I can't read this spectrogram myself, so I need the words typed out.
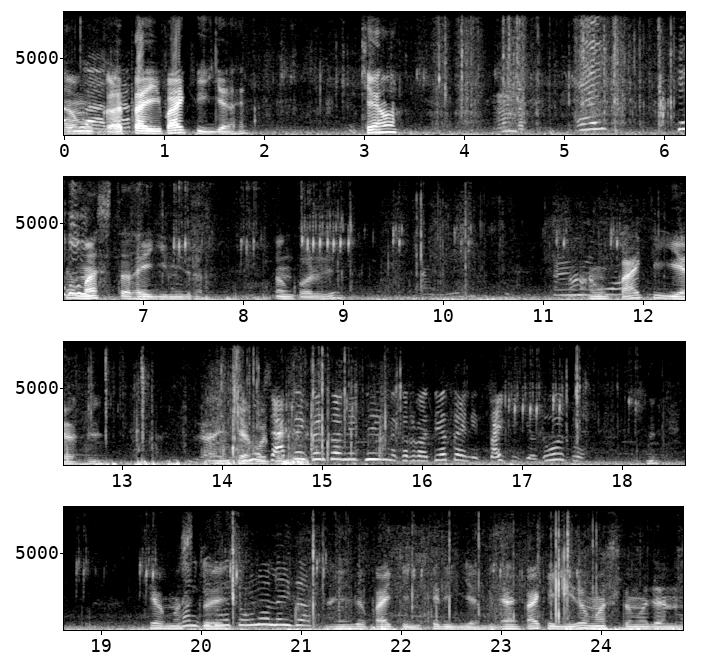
અમુક હતા એ પાકી ગયા છે. છે હો. મસ્ત થઈ ગઈ મિત્રો. છે. અમુક પાકી ગયા છે. હોતે. કરતા નથી ને કરવા દેતા નહીં પાકી ગયા. જો તો. કેવો મસ્ત છે. તો પાકી ન અહીં ખરી ગયા પાકી ગયો મસ્ત મજાનું.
